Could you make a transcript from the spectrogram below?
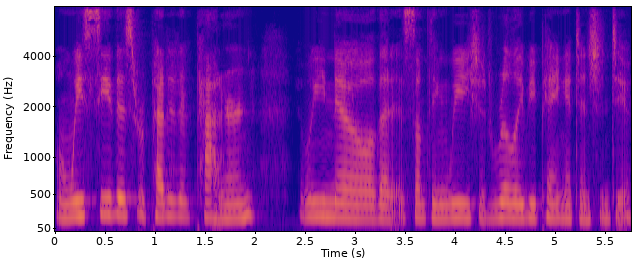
When we see this repetitive pattern, we know that it's something we should really be paying attention to.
